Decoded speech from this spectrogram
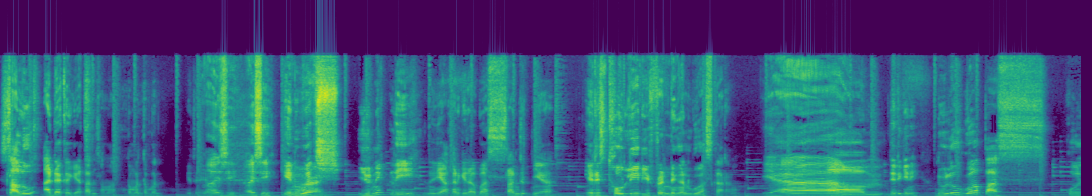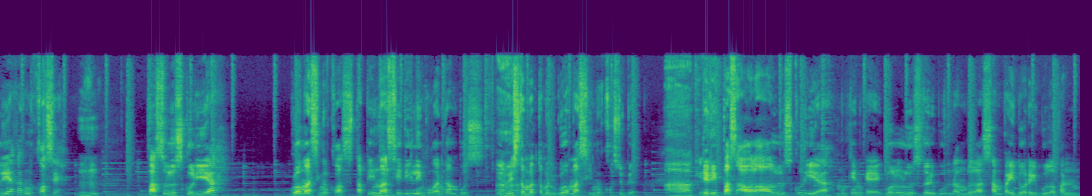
selalu ada kegiatan sama teman-teman gitu ya. I see, I see. in which uniquely ini akan kita bahas selanjutnya it is totally different dengan gua sekarang Ya. Um, jadi gini dulu gua pas kuliah kan ngekos ya Mhm. pas lulus kuliah gua masih ngekos tapi Mhm. masih di lingkungan kampus in which Aha. teman-teman gua masih ngekos juga Ah, oke. jadi pas awal-awal lulus kuliah mungkin kayak gue lulus 2016 sampai 2018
